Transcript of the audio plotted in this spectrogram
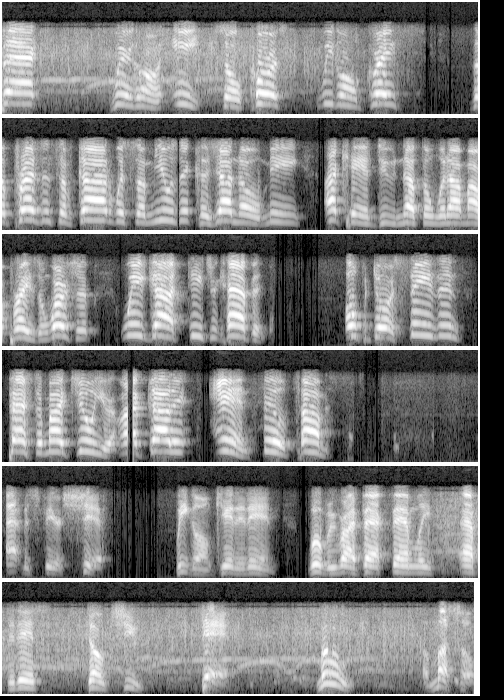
back, we're going to eat. So, of course, we're going to grace the presence of God with some music because y'all know me. I can't do nothing without my praise and worship. We got Deitrick Haddon, Open Door Season, Pastor Mike Jr., I Got It, and Phil Thompson. Atmosphere shift. We gonna get it in. We'll be right back, family. After this, don't you dare move a muscle.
